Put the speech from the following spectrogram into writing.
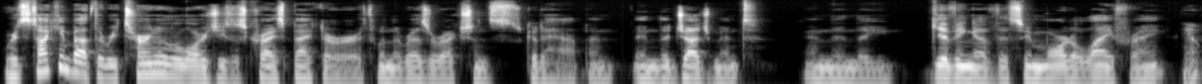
where it's talking about the return of the Lord Jesus Christ back to earth when the resurrection's going to happen and the judgment and then the giving of this immortal life, right? Yep.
